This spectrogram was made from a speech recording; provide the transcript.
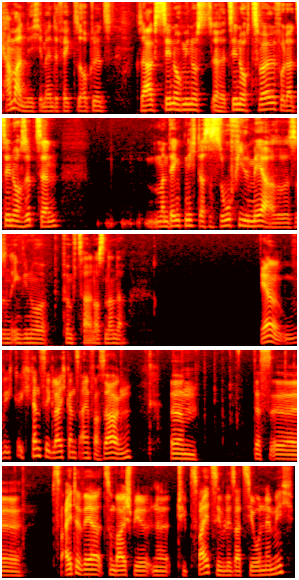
kann man nicht im Endeffekt. So, ob du jetzt sagst 10 hoch minus, äh, 10 hoch 12 oder 10 hoch 17, man denkt nicht, dass es so viel mehr, also das sind irgendwie nur fünf Zahlen auseinander. Ja, ich, ich kann es dir gleich ganz einfach sagen. Ähm, das äh, zweite wäre zum Beispiel eine Typ-2-Zivilisation, nämlich,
